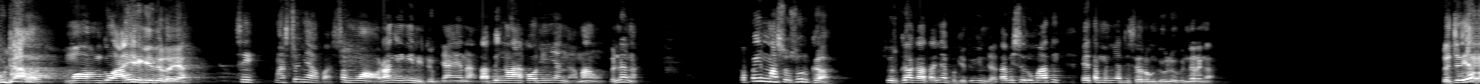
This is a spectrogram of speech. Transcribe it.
budal. Mau engkau air gitu loh ya. Sih, maksudnya apa? Semua orang ingin hidupnya enak, tapi ngelakoninya nggak mau. Bener nggak? Kepingin masuk surga. Surga katanya begitu indah, tapi suruh mati. Eh temennya disuruh dulu, bener nggak? Lucu ya?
